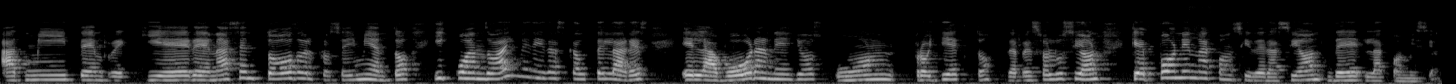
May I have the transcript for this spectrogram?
admiten, requieren, hacen todo el procedimiento y cuando hay medidas cautelares, elaboran ellos un proyecto de resolución que ponen a consideración de la comisión.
